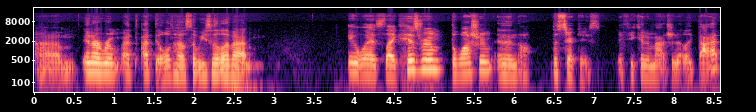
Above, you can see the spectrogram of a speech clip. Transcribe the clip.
Um, in our room at, at the old house that we used to live at, it was like his room, the washroom, and then the, the staircase, if you can imagine it like that.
